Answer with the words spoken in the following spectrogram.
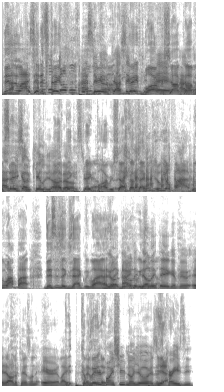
This is why I said it's straight. I think I'm, I think, Straight barbershop Hey, I- I, conversation. think I'm killing y'all I though. think it's straight barbershop. I'm like, who, who your five? Who my five? This is exactly why I was the, like, the all right, only, the only thing, if it, it all depends on the area, like Completely. three point shooting on yours is Yeah. crazy.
